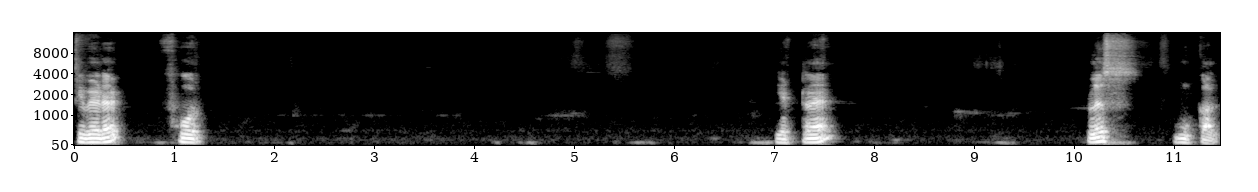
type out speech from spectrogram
டிவைடட் ஃபோர் எட்டரை ப்ளஸ் முக்கால்.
